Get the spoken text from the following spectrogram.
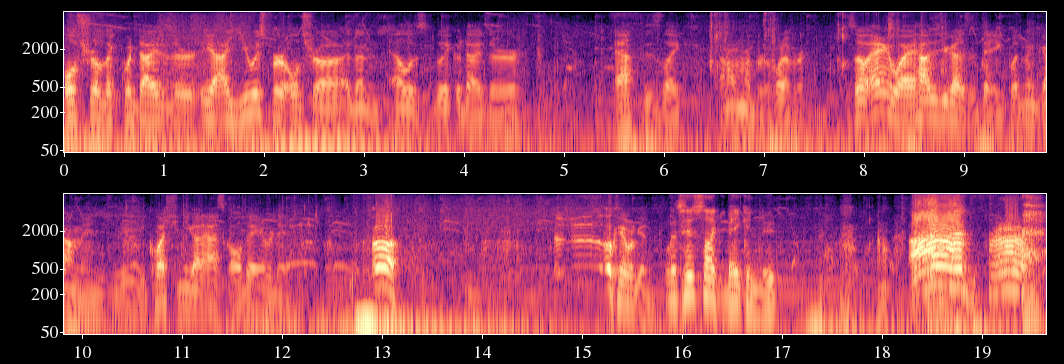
ultra liquidizer. Yeah, U is for ultra, and then L is liquidizer. F is like I don't remember. Whatever. So anyway, how did you guys' today? Put in the comments the, question you gotta ask all day, every day. Ah! Okay, we're good. it tastes like bacon, dude. Ah!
